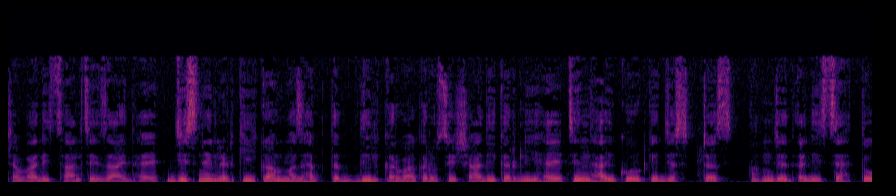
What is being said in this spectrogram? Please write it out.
चवालीस साल से जायद है। जिसने लड़की का मज़हब तब्दील करवा कर उसे शादी कर ली है। सिंध हाई कोर्ट के जस्टिस अमजद अली सहतो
